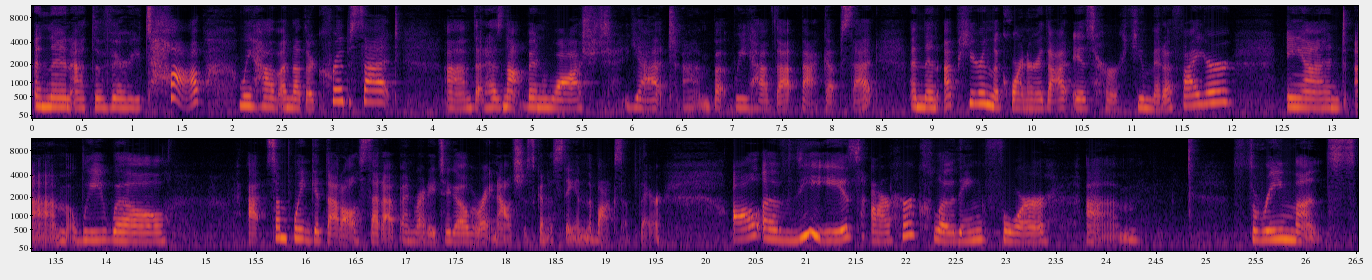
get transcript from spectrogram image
And then at the very top, we have another crib set um, that has not been washed yet, um, but we have that backup set. And then up here in the corner, that is her humidifier. And um, we will at some point get that all set up and ready to go, but right now it's just gonna stay in the box up there all of these are her clothing for um, three months.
